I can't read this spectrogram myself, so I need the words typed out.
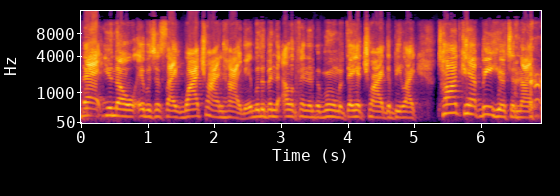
that, you know, it was just like, why try and hide it? It would have been the elephant in the room if they had tried to be like, Todd can't be here tonight.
